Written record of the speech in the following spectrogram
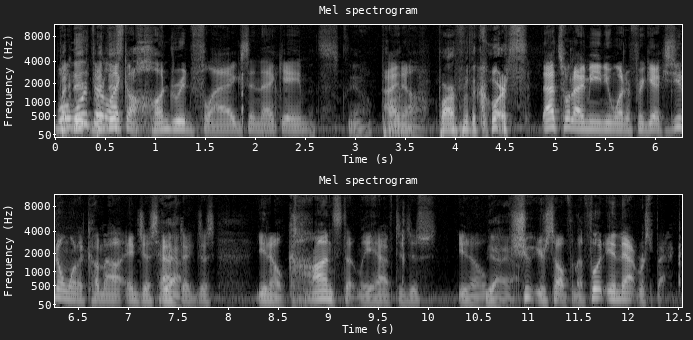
but well, weren't there but this- like a hundred flags in that game? It's, you know, I know. par for the course. That's what I mean. You want to forget because you don't want to come out and just have Yeah. to just, you know, constantly have to just, you know, Yeah, yeah. shoot yourself in the foot in that respect.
